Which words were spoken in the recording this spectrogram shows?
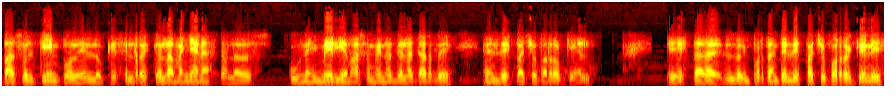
paso el tiempo de lo que es el resto de la mañana hasta las una y media más o menos de la tarde en el despacho parroquial lo importante del despacho parroquial es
